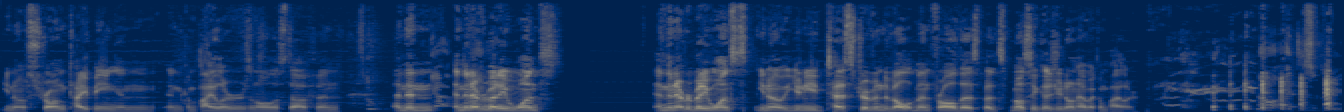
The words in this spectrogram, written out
you know strong typing and and compilers and all this stuff and So and then Yeah. and then everybody wants and then everybody wants you know you need test driven development for all this but it's mostly because you don't have a compiler no, I disagree.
